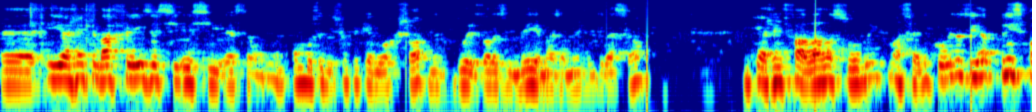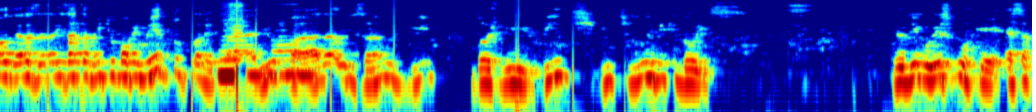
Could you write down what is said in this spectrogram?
É, e a gente lá fez esse, esse, essa, como você disse, um pequeno workshop, de duas horas e meia, mais ou menos, de duração, em que a gente falava sobre uma série de coisas, e a principal delas era exatamente o movimento planetário uhum. para os anos de 2020, 2021 e 2022. Eu digo isso porque essa,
